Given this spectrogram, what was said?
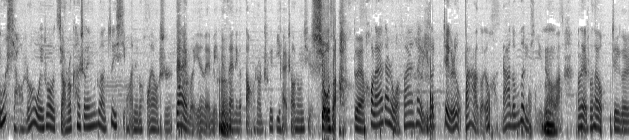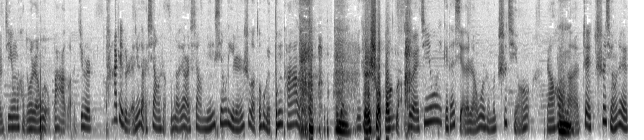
我小时候，我跟你说，我小时候看《射雕英雄传》，最喜欢就是黄药师，怪嘛，因为每天在那个岛上吹《碧海潮生曲》潇洒，对，后来但是我发现他有一个这个人有 bug，有很大的问题，你知道吧？刚才也说他有这个金庸的很多人物有 bug，就是他这个人有点像什么呢？有点像明星立人设，最后给崩塌了。就是你看人，设崩了，对金庸给他写的人物是什么痴情，然后呢，这痴情这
